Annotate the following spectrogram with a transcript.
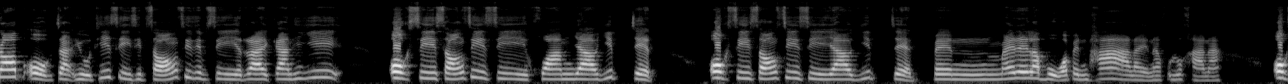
รอบอกจะอยู่ที่ 42 44 รายการที่ อก 4244 ความยาว 27 อก 4244 ยาว 27 เป็นไม่ได้ระบุว่าเป็นผ้าอะไรนะคุณลูกค้านะ อก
